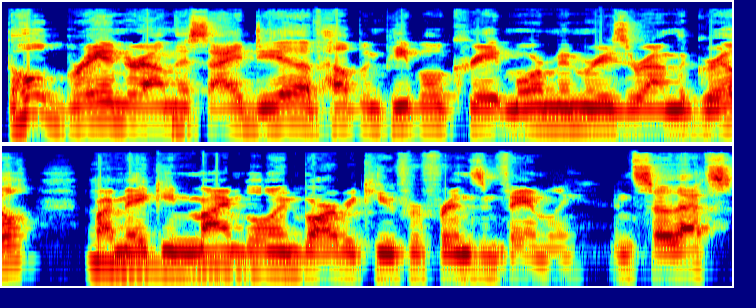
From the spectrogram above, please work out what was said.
the whole brand around this idea of helping people create more memories around the grill by Mhm. making mind-blowing barbecue for friends and family. And so that's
